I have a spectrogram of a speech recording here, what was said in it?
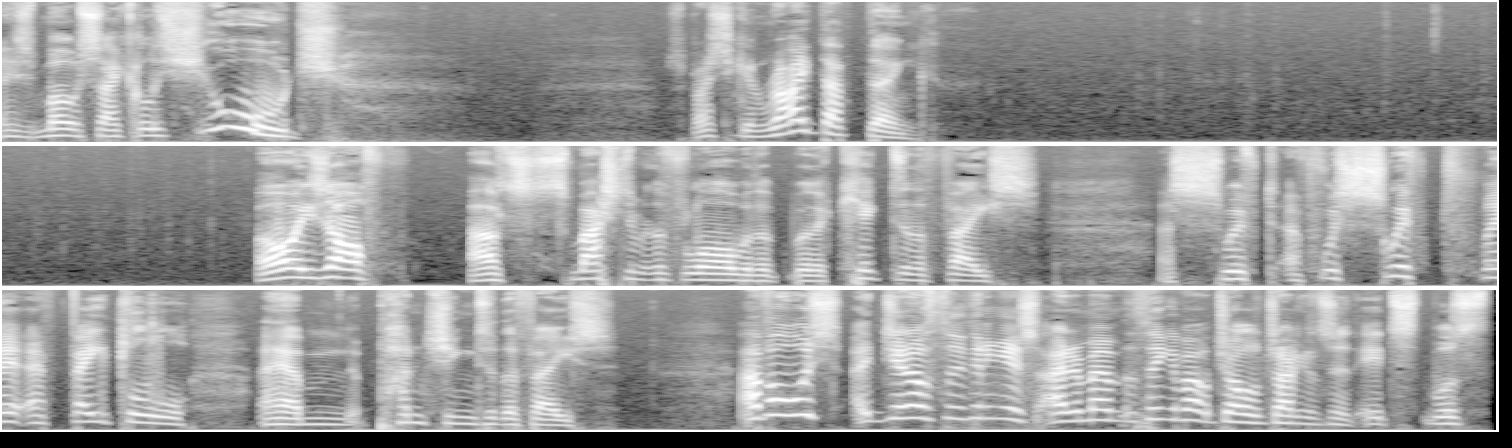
his motorcycle is huge. I'm surprised he can ride that thing. Oh, he's off. I smashed him at the floor with a with a kick to the face, a swift, a swift, a fatal um, punching to the face. I've always, uh, you know the thing is, I remember the thing about Joel Dragonson. It was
